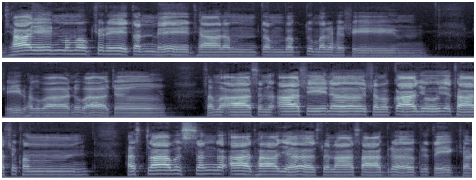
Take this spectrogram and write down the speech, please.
ध्यायेन्मुमुक्षुरे तन्मे ध्यानं तं वक्तुमर्हसि। श्रीभगवानुवाच। सम आसन आसीन, समकायो यथा सुखम्। हस्तावुत्संग आधाय स्वनासाग्रकृते क्षण।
